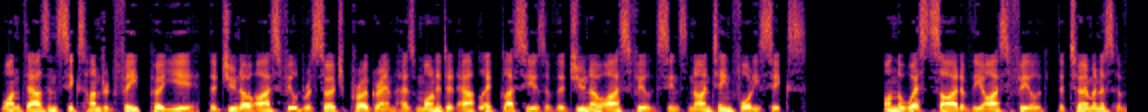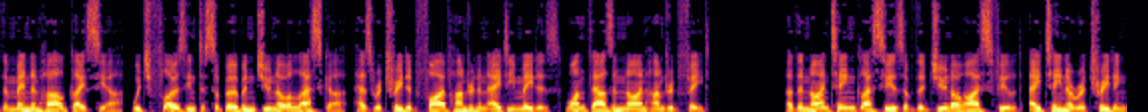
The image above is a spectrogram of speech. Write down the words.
(1,600 feet) per year. The Juneau Icefield Research Program has monitored outlet glaciers of the Juneau Icefield since 1946. On the west side of the ice field, the terminus of the Mendenhall Glacier, which flows into suburban Juneau, Alaska, has retreated 580 meters (1,900 feet). Of the 19 glaciers of the Juneau ice field, 18 are retreating,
